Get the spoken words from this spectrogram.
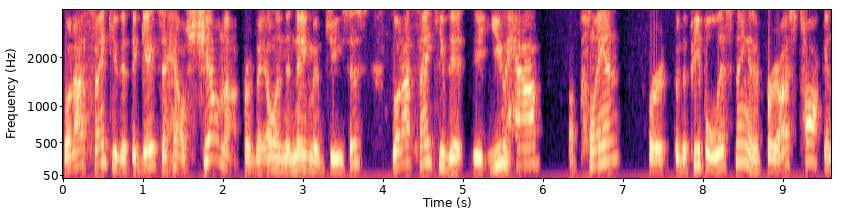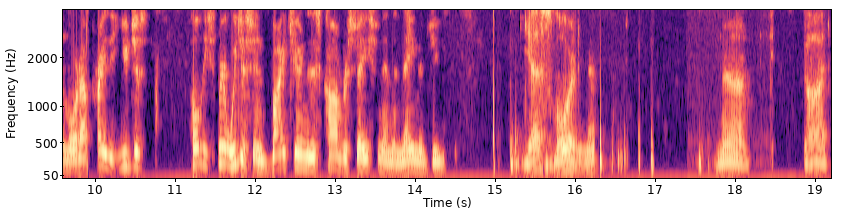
Lord, I thank you that the gates of hell shall not prevail in the name of Jesus. Lord, I thank you that, that you have a plan for, for the people listening and for us talking, Lord. I pray that you just, Holy Spirit, we just invite you into this conversation in the name of Jesus. Yes, Lord. Amen. Amen. God.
